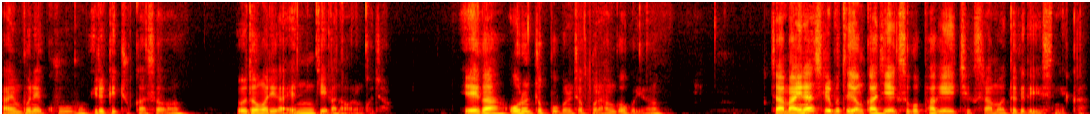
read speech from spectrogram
4n분의 9 이렇게 쭉 가서 요 덩어리가 n개가 나오는 거죠. 얘가 오른쪽 부분을 적분한 거고요. 자, 마이너스 1부터 0까지 x 곱하기 hx를 하면 어떻게 되겠습니까?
